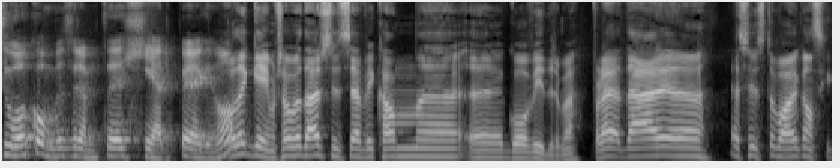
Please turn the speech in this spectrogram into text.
to har kommet frem til helt på egen Og det gameshowet der syns jeg vi kan uh, gå videre med. For det, det er uh, Jeg syns det var et ganske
